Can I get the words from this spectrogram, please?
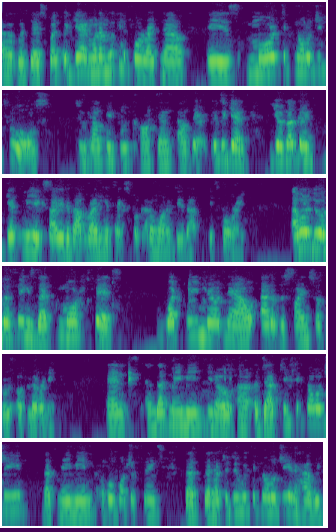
uh, with this. But again, what I'm looking for right now is more technology tools to help me put content out there. Because again, you're not going to get me excited about writing a textbook. I don't want to do that. It's boring. I want to do other things that more fit what we know now out of the science of, of learning. And, and that may mean, you know, uh, adaptive technology. That may mean a whole bunch of things that, that have to do with technology and how we,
